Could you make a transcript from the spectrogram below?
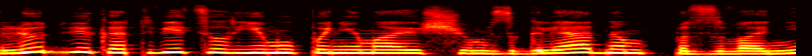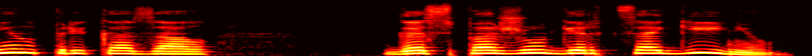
Людвиг ответил ему понимающим взглядом, позвонил, приказал «Госпожу герцогиню,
